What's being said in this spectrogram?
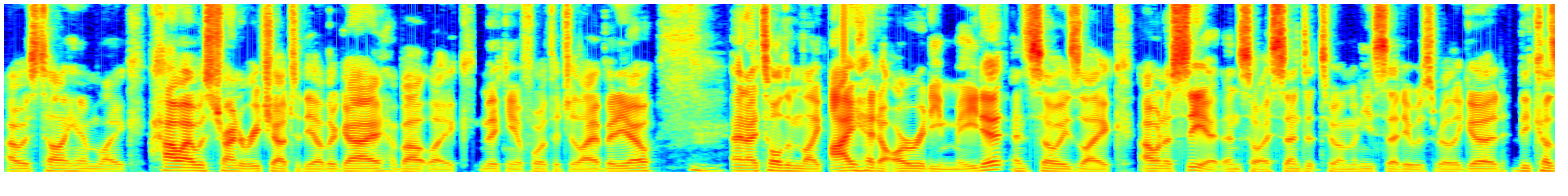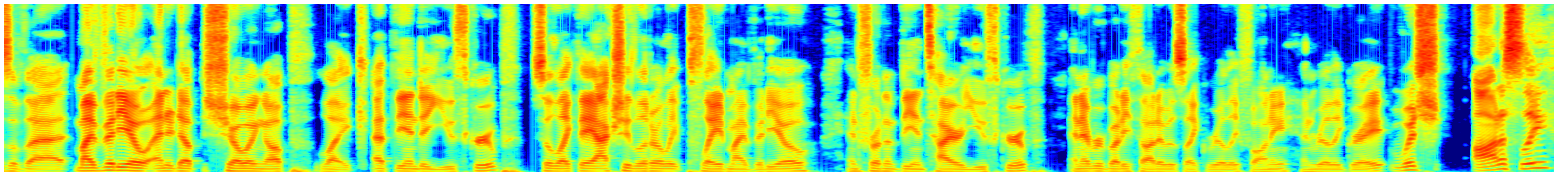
I was telling him like how I was trying to reach out to the other guy about like making a 4th of July video mm-hmm. and I told him like I had already made it and so he's like I want to see it and so I sent it to him and he said it was really good. Because of that my video ended up showing up like at the end of youth group. So like they actually literally played my video in front of the entire youth group and everybody thought it was like really funny and really great which honestly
